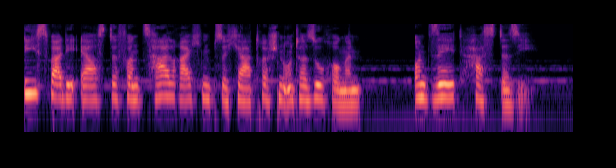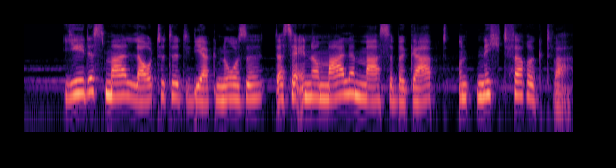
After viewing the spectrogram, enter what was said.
Dies war die erste von zahlreichen psychiatrischen Untersuchungen, und Seth hasste sie. Jedes Mal lautete die Diagnose, dass er in normalem Maße begabt und nicht verrückt war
